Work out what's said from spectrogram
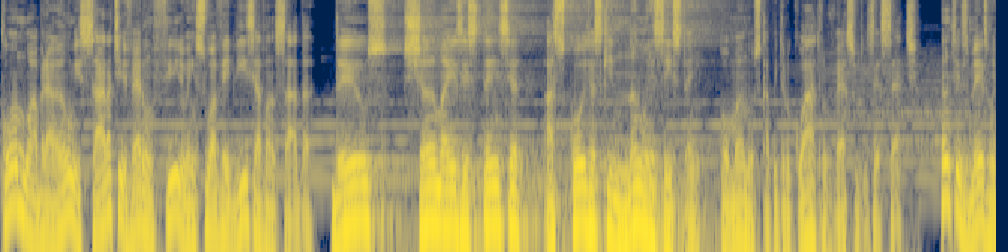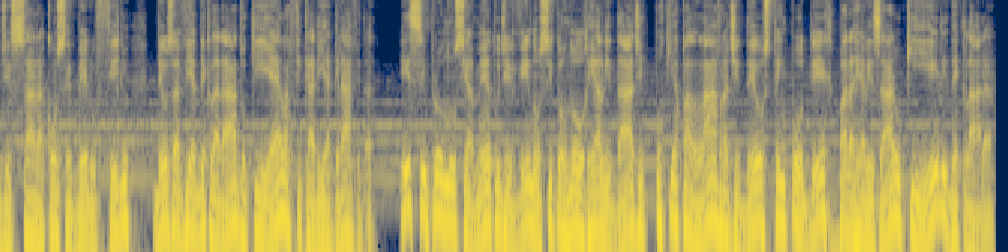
como Abraão e Sara tiveram um filho em sua velhice avançada. Deus chama à existência as coisas que não existem. Romanos capítulo 4, verso 17. Antes mesmo de Sara conceber o filho, Deus havia declarado que ela ficaria grávida. Esse pronunciamento divino se tornou realidade porque a palavra de Deus tem poder para realizar o que ele declara.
